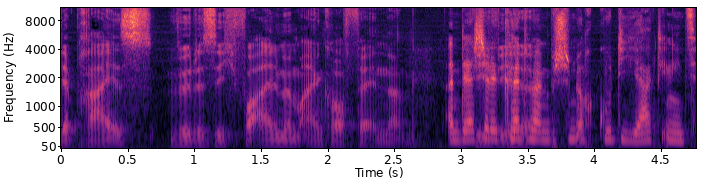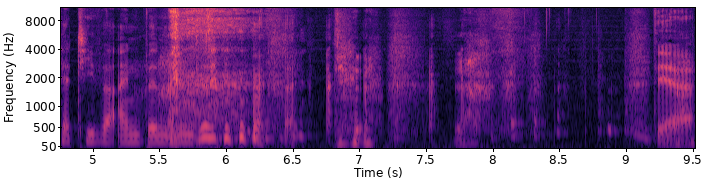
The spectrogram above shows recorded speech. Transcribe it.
Der Preis würde sich vor allem im Einkauf verändern. An der Stelle könnte man bestimmt auch gut die Jagdinitiative einbinden. Der,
